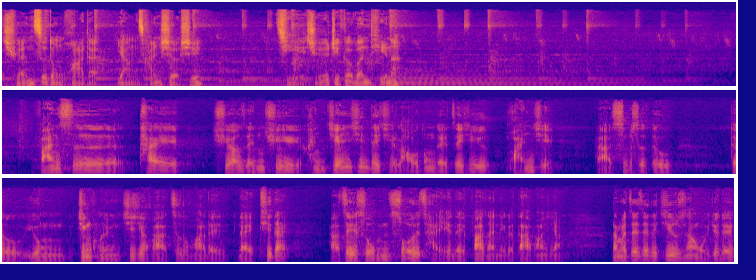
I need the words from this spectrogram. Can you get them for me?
全自动化的养蚕设施，解决这个问题呢？凡是太需要人去很艰辛的去劳动的这些环节，啊，是不是都都用尽可能用机械化、自动化的来替代？啊，这也是我们所有产业的发展的一个大方向。那么在这个基础上，我觉得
